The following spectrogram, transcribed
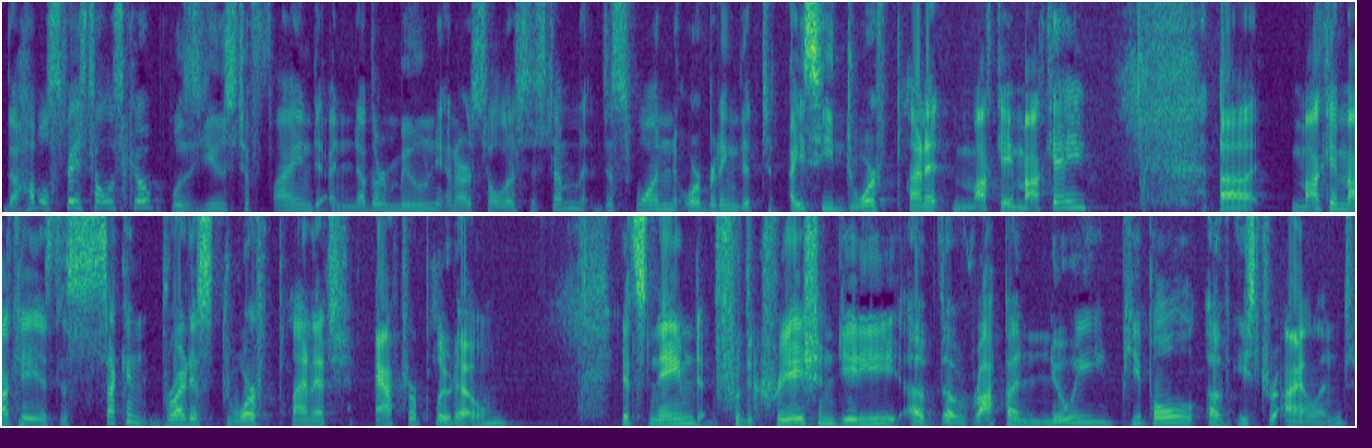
the Hubble Space Telescope was used to find another moon in our solar system, this one orbiting the icy dwarf planet Makemake. Uh, Makemake is the second brightest dwarf planet after Pluto. It's named for the creation deity of the Rapa Nui people of Easter Island.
